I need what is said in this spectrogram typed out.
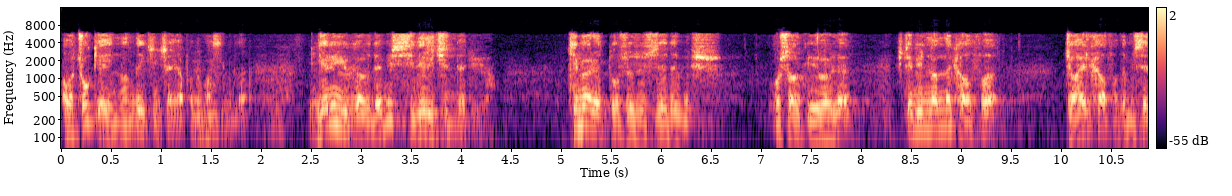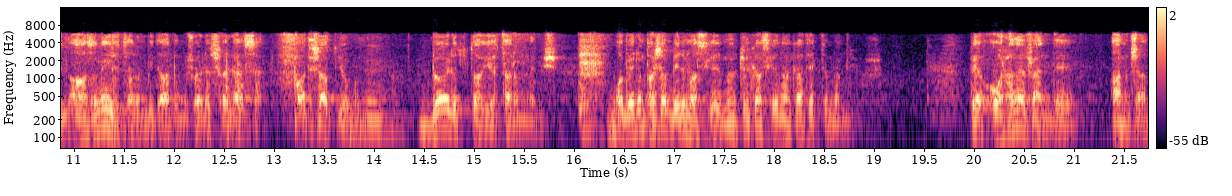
Ama çok yayınlandığı için şey yapalım aslında. Gelin yukarı demiş sinir içinde diyor. Kim öğretti o sözü size demiş. O şarkıyı öyle. İşte bilmem ne kalfa. Cahil kalfa demiş. Senin ağzını yırtarım bir daha demiş öyle söylersen. Padişah diyor bunu. Böyle tutar yırtarım demiş. O benim paşam benim askerim. Ben Türk askerine hakaret etmem diyor. Ve Orhan Efendi amcan,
